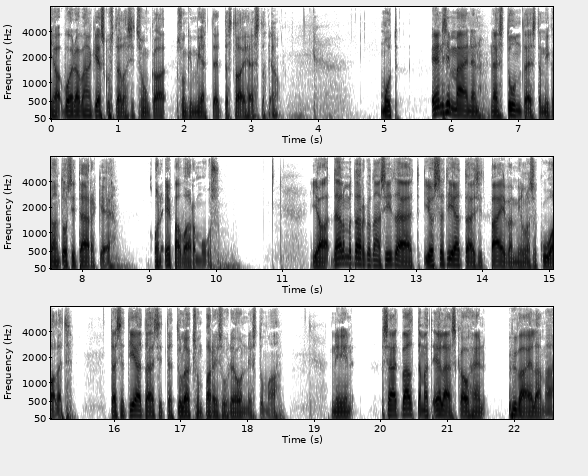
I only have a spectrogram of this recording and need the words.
ja voidaan vähän keskustella sit sunkaan, sunkin mietteet tästä aiheesta. Joo. Mutta ensimmäinen näistä tunteista, mikä on tosi tärkeä, on epävarmuus. Ja täällä mä tarkoitan sitä, että jos sä tietäisit päivän, milloin sä kuolet, tai sä tietäisit, että tuleeko sun parisuhde onnistumaan, niin sä et välttämättä eläisi kauhean hyvää elämää.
